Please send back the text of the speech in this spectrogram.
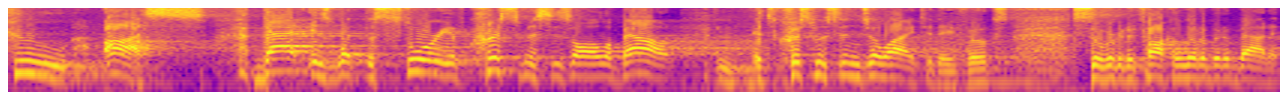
to us. That is what the story of Christmas is all about. And it's Christmas in July today, folks. So we're going to talk a little bit about it.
